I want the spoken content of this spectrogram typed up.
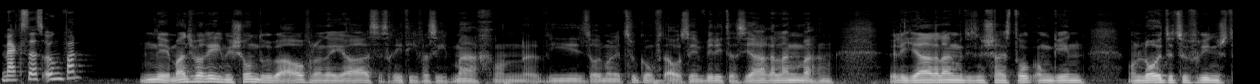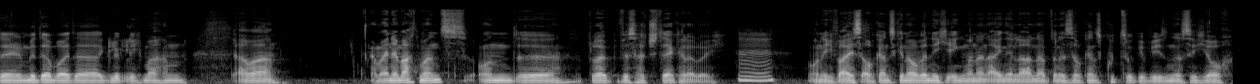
Merkst du das irgendwann? Nee, manchmal rege ich mich schon drüber auf und dann denke ich, ja, ist richtig, was ich mache und äh, wie soll meine Zukunft aussehen? Will ich das jahrelang machen? Will ich jahrelang mit diesem scheiß Druck umgehen und Leute zufriedenstellen, Mitarbeiter glücklich machen? Aber am Ende macht man's und äh, bleibt wirst halt stärker dadurch. Mhm. Und ich weiß auch ganz genau, wenn ich irgendwann einen eigenen Laden habe, dann ist es auch ganz gut so gewesen, dass ich auch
